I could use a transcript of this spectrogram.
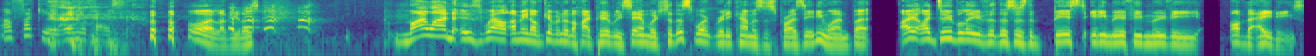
Oh, fuck you and your face. Oh, I love you, Liz. My one is well. I mean, I've given it a hyperbole sandwich, so this won't really come as a surprise to anyone. But I, I do believe that this is the best Eddie Murphy movie of the '80s.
